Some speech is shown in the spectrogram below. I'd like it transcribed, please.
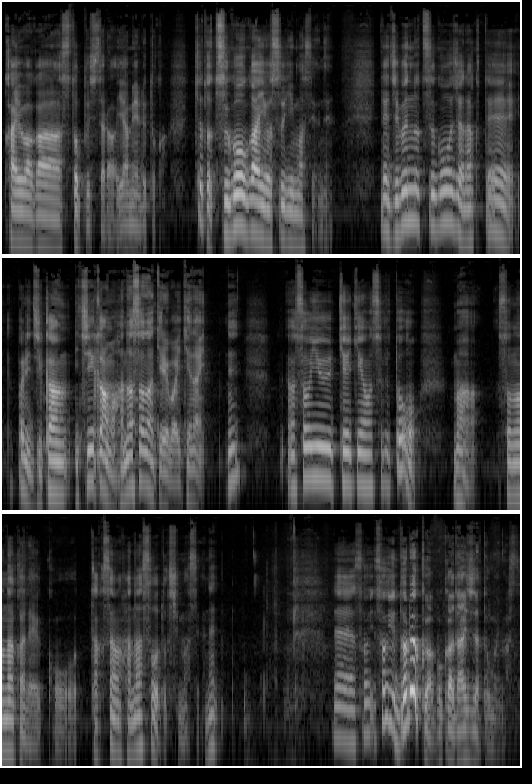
会話がストップしたらやめるとかちょっと都合が良すぎますよね。で自分の都合じゃなくてやっぱり時間1時間は話さなければいけない。ね、そういう経験をするとまあその中でこうたくさん話そうとしますよね。でそうそういう努力は僕は大事だと思います。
